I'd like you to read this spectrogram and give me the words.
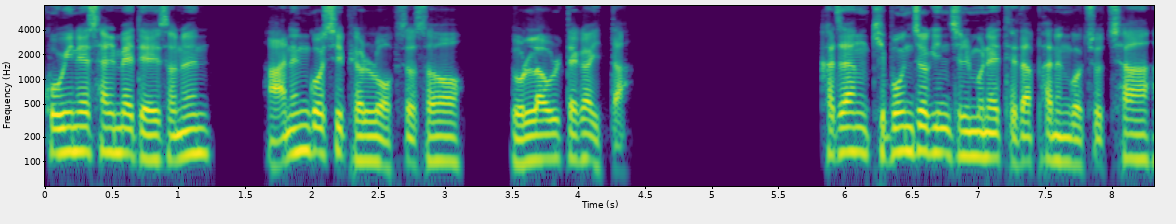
고인의 삶에 대해서는 아는 것이 별로 없어서 놀라울 때가 있다. 가장 기본적인 질문에 대답하는 것조차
